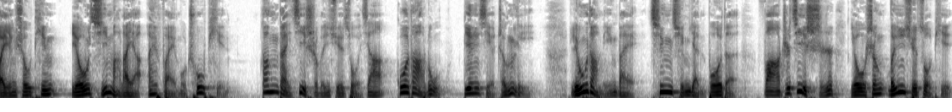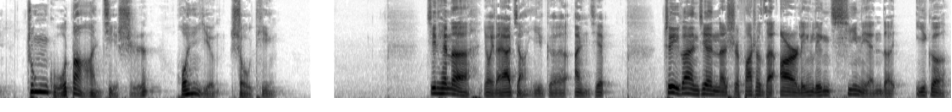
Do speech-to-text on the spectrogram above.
欢迎收听由喜马拉雅 FM 出品、当代纪实文学作家郭大陆编写整理、刘大明白倾情演播的《法治纪实》有声文学作品《中国大案纪实》，欢迎收听。今天呢，要给大家讲一个案件。这个案件呢，是发生在二零零七年的一个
